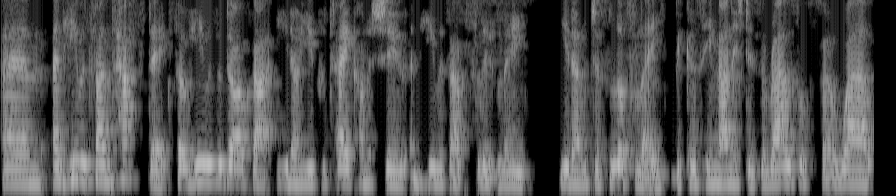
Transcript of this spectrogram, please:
Um, and he was fantastic. So he was a dog that, you know, you could take on a shoot and he was absolutely, you know, just lovely because he managed his arousal so well.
